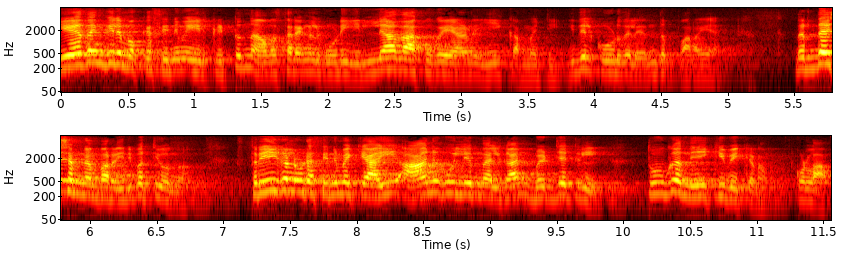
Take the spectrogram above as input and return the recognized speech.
ഏതെങ്കിലുമൊക്കെ സിനിമയിൽ കിട്ടുന്ന അവസരങ്ങൾ കൂടി ഇല്ലാതാക്കുകയാണ് ഈ കമ്മിറ്റി. ഇതിൽ കൂടുതൽ എന്ത് പറയാൻ? നിർദ്ദേശം നമ്പർ ഇരുപത്തിയൊന്ന്. സ്ത്രീകളുടെ സിനിമയ്ക്കായി ആനുകൂല്യം നൽകാൻ ബഡ്ജറ്റിൽ തുക നീക്കി വെക്കണം കൊള്ളാം.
